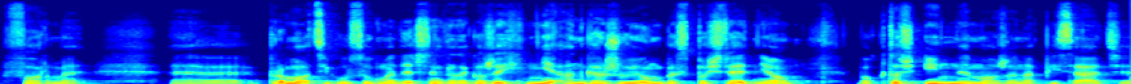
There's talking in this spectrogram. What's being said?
formy promocji usług medycznych, dlatego że ich nie angażują bezpośrednio bo ktoś inny może napisać e,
